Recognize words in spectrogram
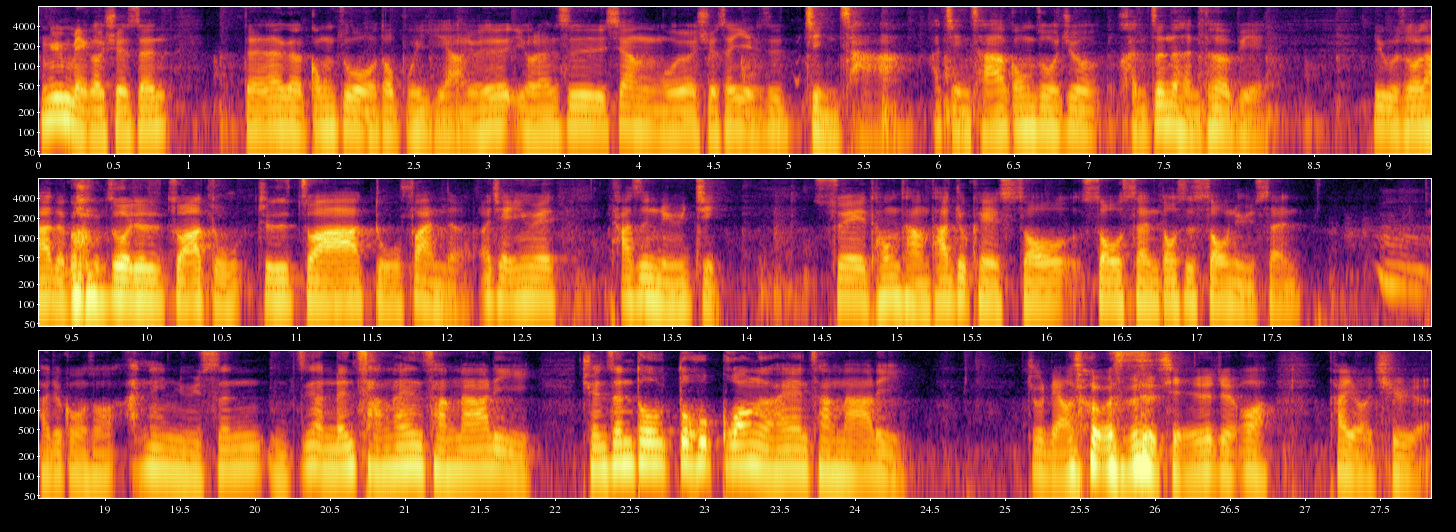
因为每个学生的那个工作都不一样，有些有人是像我有学生也是警察，他警察工作就很真的很特别。例如说他的工作就是抓毒，就是抓毒贩的，而且因为她是女警，所以通常他就可以搜搜身都是搜女生。嗯，他就跟我说啊，那女生你这样能藏还能藏哪里？全身都都光了还能藏哪里？就聊这个事情，就觉得哇，太有趣了。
